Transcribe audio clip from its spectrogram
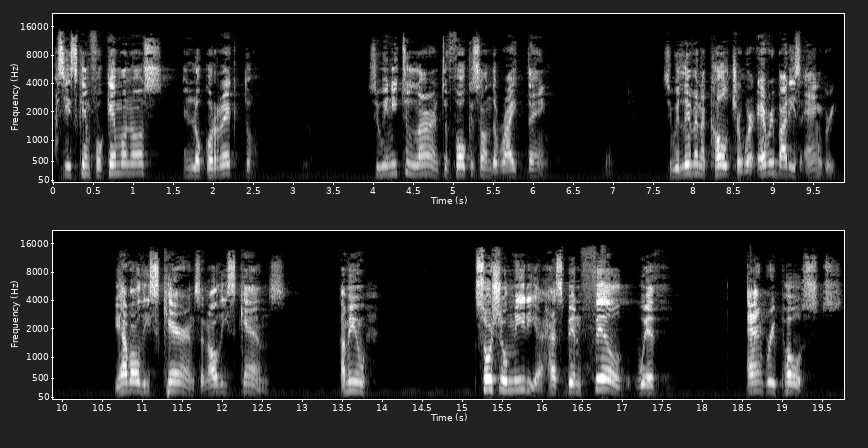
Así es que enfoquémonos en lo correcto. So we need to learn to focus on the right thing. See, we live in a culture where everybody's angry. You have all these Karens and all these Kens. I mean, social media has been filled with angry posts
